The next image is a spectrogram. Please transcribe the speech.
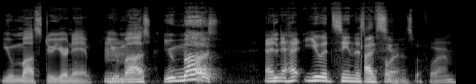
"You must do your name. You Hmm. must. You must." and ha- you had seen this I've before seen this before.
